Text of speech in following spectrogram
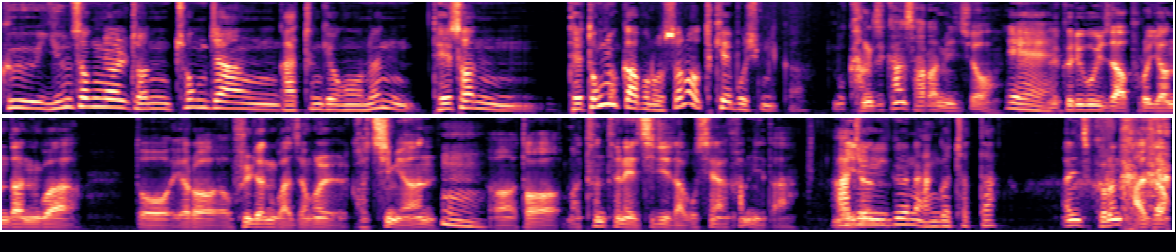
그 윤석열 전 총장 같은 경우는 대선 대통령감으로서는 어떻게 보십니까? 뭐 강직한 사람이죠. 예. 네, 그리고 이제 앞으로 연단과 또 여러 훈련 과정을 거치면 음. 어, 더뭐 튼튼해지리라고 생각합니다. 뭐 아직은 안 거쳤다? 아니 그런 과정.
